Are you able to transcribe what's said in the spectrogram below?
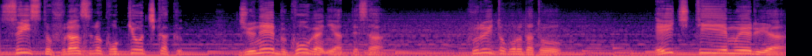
Swiss ジュネーブ郊外にあってさ古いところだと HTML や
